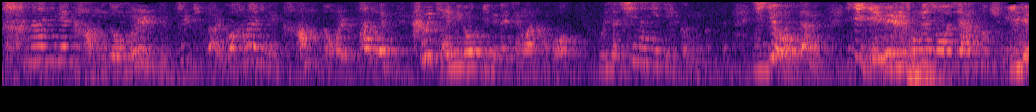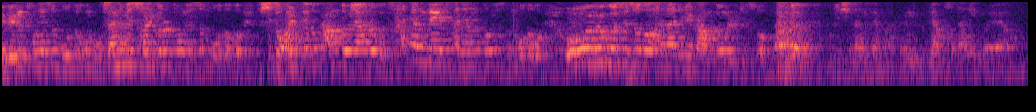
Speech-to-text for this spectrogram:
하나님의 감동을 느낄 줄 알고 하나님의 감동을 받는 그 재미로 믿음의 생활하고 우리가 신앙의 길을 걷는 겁니다. 이게 없다면 이게 예배를 통해서 오지 않고 주일 예배를 통해서 못 오고 목사님의 설교를 통해서 못 오고 기도할 때도 감동이 안 오고 찬양 내 찬양을 통해서 못 오고 어느 곳에서도 하나님의 감동을 느낄 수 없다면 우리 신앙생활은 그냥 허당인 거예요.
